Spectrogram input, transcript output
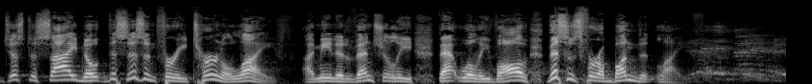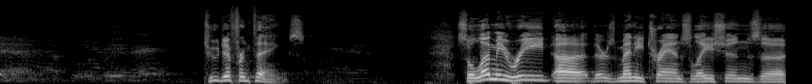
just a side note, this isn't for eternal life. I mean, eventually that will evolve. This is for abundant life. Two different things. So let me read. Uh, there's many translations. Uh,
